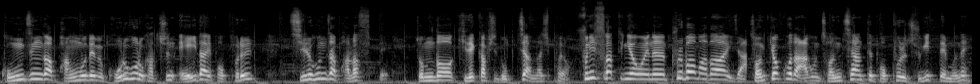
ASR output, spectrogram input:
공증과 방무됨을 고루고루 갖춘 에이다이 버프를 질 혼자 받았을 때 좀 더 기대값이 높지 않나 싶어요. 후니스 같은 경우에는 풀버마다 이제 전격 코드 아군 전체한테 버프를 주기 때문에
